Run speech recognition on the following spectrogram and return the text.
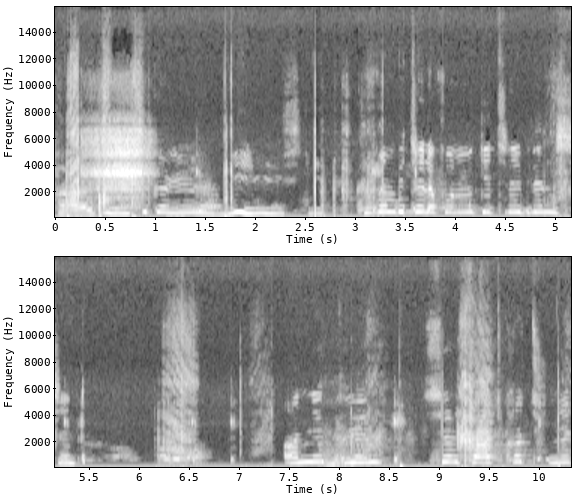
Kalbim çıkarmış. Kızım bir telefonumu getirebilir misin? Anneciğim sen saat kaç ne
